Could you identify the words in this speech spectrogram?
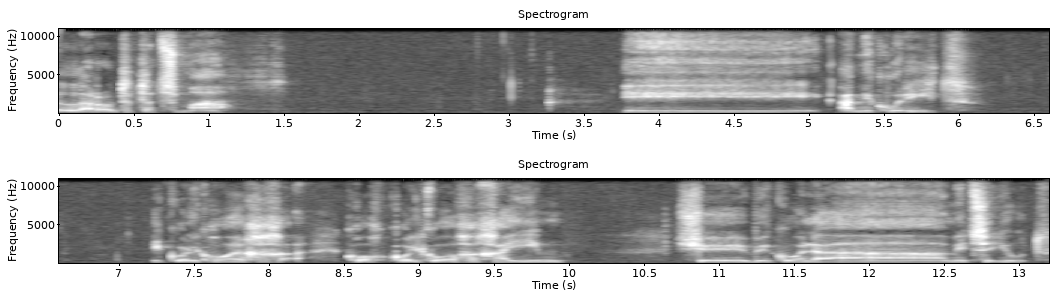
להראות את עצמה. היא המקורית, היא כל כוח, כל, כל כוח החיים שבכל המציאות.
